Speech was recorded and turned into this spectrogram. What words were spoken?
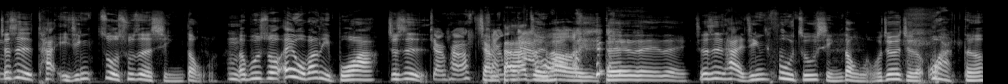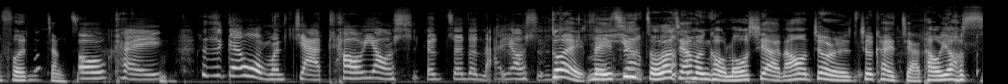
就是他已经做出这个行动了，嗯而不是说，哎、我帮你剥啊，就是讲他讲打打嘴炮而已。对 对对对，就是他已经付诸行动了，我就会觉得哇，得分这样子。OK，这是跟我们假掏钥匙跟真的拿钥匙对，每次走到家门口楼下，然后就有人就开始假掏钥匙，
